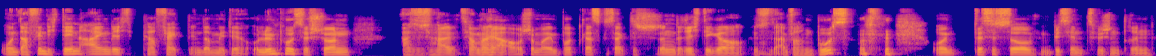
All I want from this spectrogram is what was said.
Und da finde ich den eigentlich perfekt in der Mitte. Olympus ist schon, also halt, das haben wir ja auch schon mal im Podcast gesagt, das ist schon ein richtiger, ist einfach ein Bus. Und das ist so ein bisschen zwischendrin.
